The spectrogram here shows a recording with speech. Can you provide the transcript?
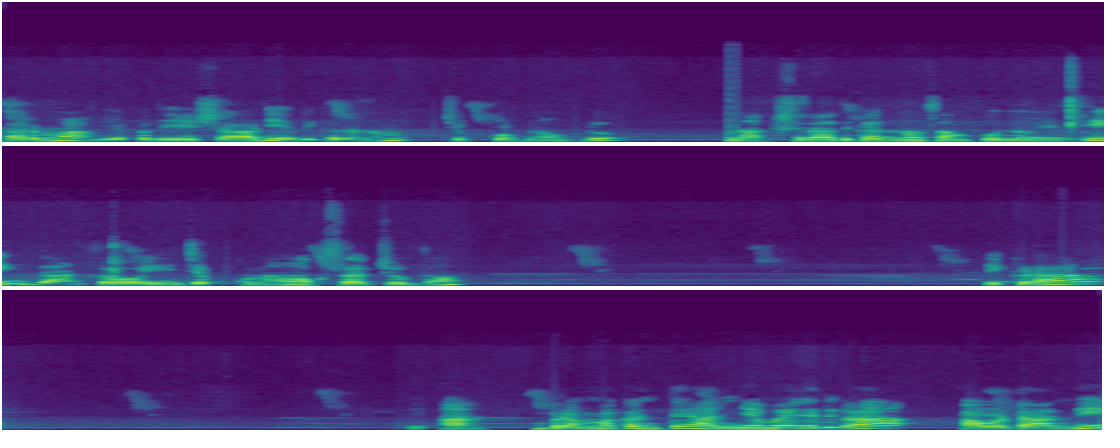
కర్మ వ్యపదేశాది అధికరణం చెప్పుకుంటున్నాం ఇప్పుడు. మన అక్షరాధికరణం సంపూర్ణమైంది. దాంట్లో ఏం చెప్పుకున్నామో ఒకసారి చూద్దాం. ఇక్కడ బ్రహ్మ కంటే అన్యమైనదిగా అవటాన్ని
